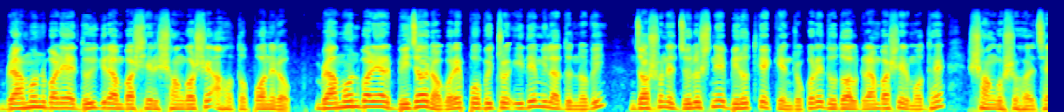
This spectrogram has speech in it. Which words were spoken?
ব্রাহ্মণবাড়িয়ায় দুই গ্রামবাসীর সংঘর্ষে আহত পনেরো। ব্রাহ্মণবাড়িয়ার বিজয়নগরে পবিত্র ঈদে মিলাদুন্নবী যশনের জুলুস নিয়ে বিরোধকে কেন্দ্র করে দুদল গ্রামবাসীর মধ্যে সংঘর্ষ হয়েছে।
